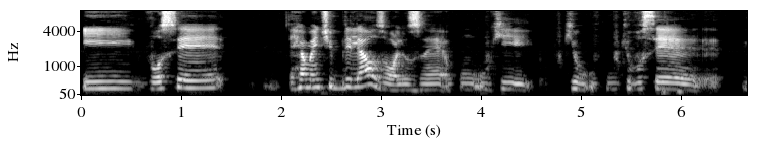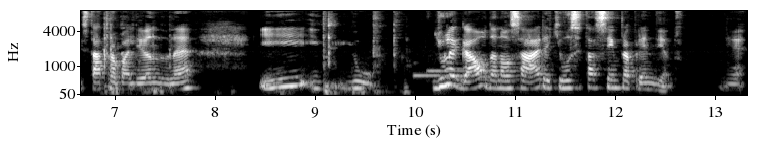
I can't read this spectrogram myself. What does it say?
e você realmente brilhar os olhos, né? O, o que, que, o que você está trabalhando, né? E, e, e, o, e o legal da nossa área é que você está sempre aprendendo, né?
